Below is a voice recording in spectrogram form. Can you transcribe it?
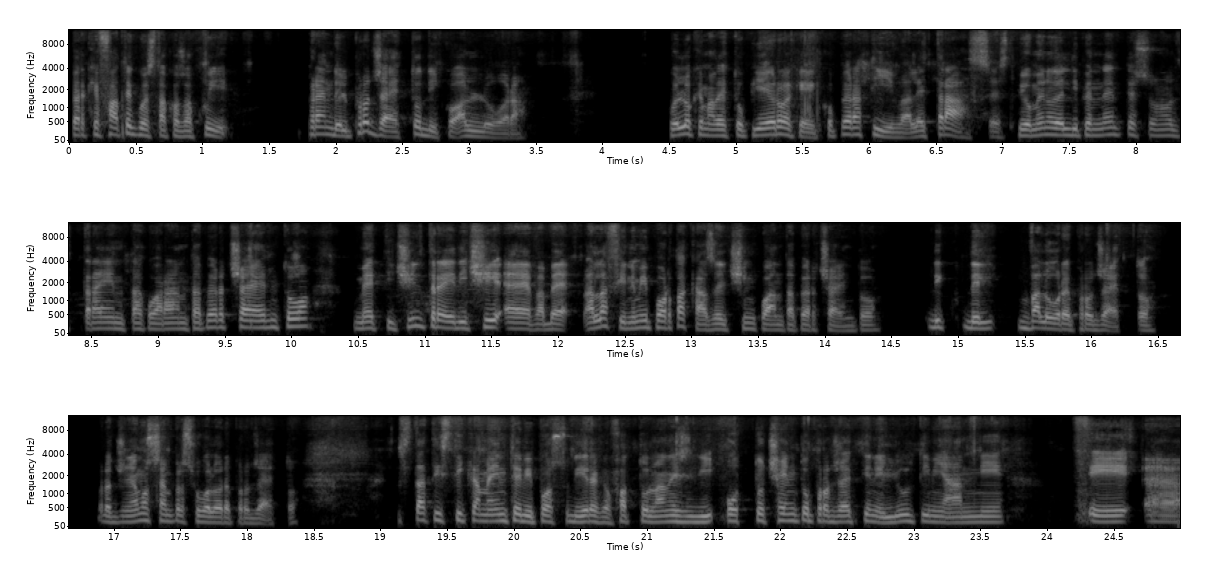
Perché fate questa cosa qui. Prendo il progetto, dico allora, quello che mi ha detto Piero è che in cooperativa le trasse più o meno del dipendente sono il 30-40%, mettici il 13% e vabbè, alla fine mi porto a casa il 50% di, del valore progetto ragioniamo sempre su valore progetto. Statisticamente vi posso dire che ho fatto un'analisi di 800 progetti negli ultimi anni e eh,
